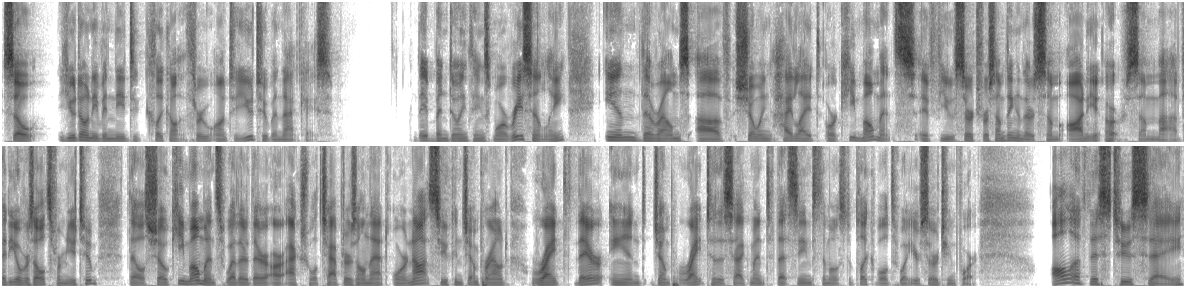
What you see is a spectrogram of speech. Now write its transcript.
So you don't even need to click on through onto YouTube in that case. They've been doing things more recently in the realms of showing highlight or key moments. If you search for something and there's some audio or some uh, video results from YouTube, they'll show key moments, whether there are actual chapters on that or not. So you can jump around right there and jump right to the segment that seems the most applicable to what you're searching for. All of this to say,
